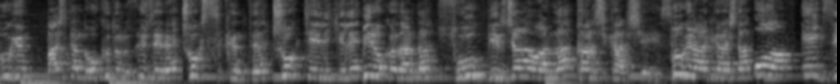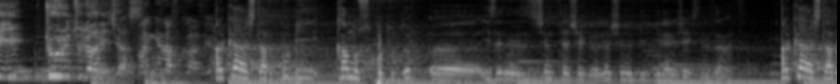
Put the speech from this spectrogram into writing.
bugün baştan da okuduğunuz üzere çok sıkıntı, çok tehlikeli, bir o kadar da soğuk bir canavarla karşı karşıyayız. Bugün arkadaşlar Olaf Egze'yi görüntülü arayacağız. Hangi laf kanka? Arkadaşlar bu bir kamu spotudur. Ee, izlediğiniz için teşekkür ederim. Şimdi bilgileneceksiniz evet. Arkadaşlar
